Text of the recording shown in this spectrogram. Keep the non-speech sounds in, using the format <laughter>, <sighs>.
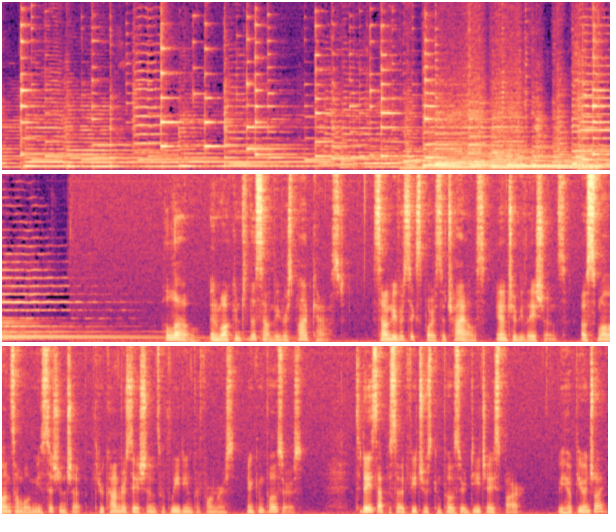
Hello, and welcome to the Soundweavers podcast. Soundweavers explores the trials and tribulations of small ensemble musicianship through conversations with leading performers and composers. Today's episode features composer DJ Sparr. We hope you enjoy.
